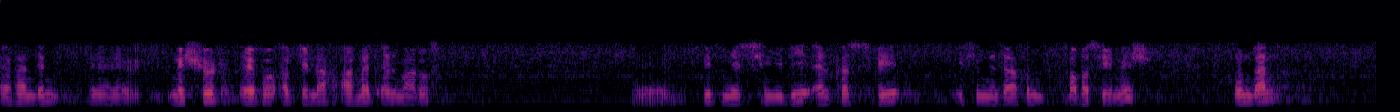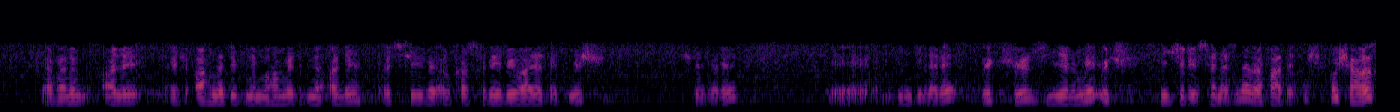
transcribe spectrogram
Efendim e, meşhur Ebu Abdullah Ahmet el-Maruf e, İbn-i Sibi el-Kasri isimli zatın babasıymış. Bundan efendim Ali e, Ahmet İbni Muhammed İbni Ali Es-Sibi el-Kasri rivayet etmiş şeyleri e, bilgileri 323 Hicri senesinde vefat etmiş. Bu şahıs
